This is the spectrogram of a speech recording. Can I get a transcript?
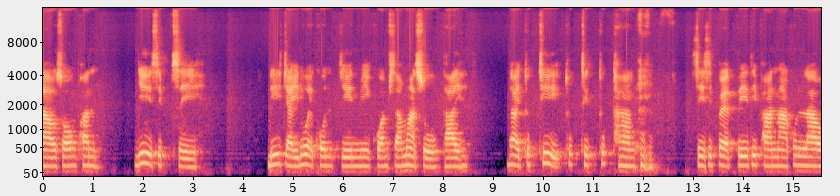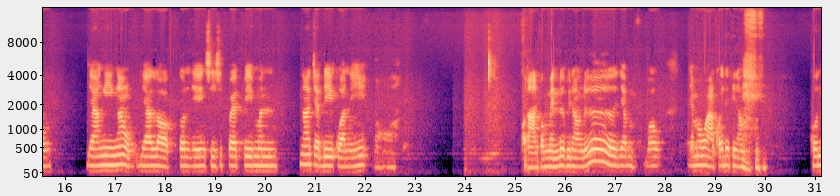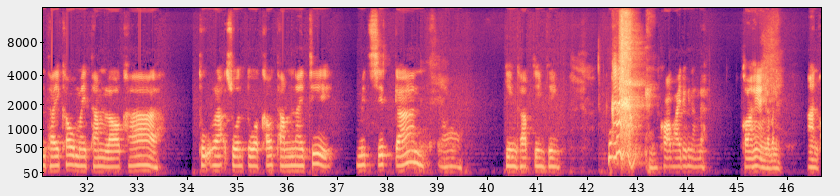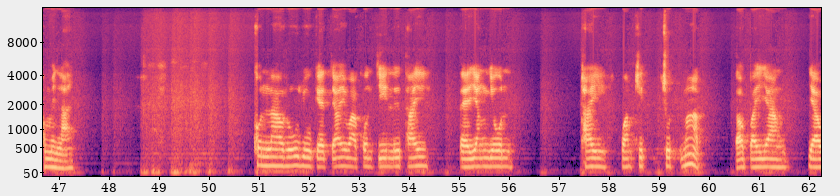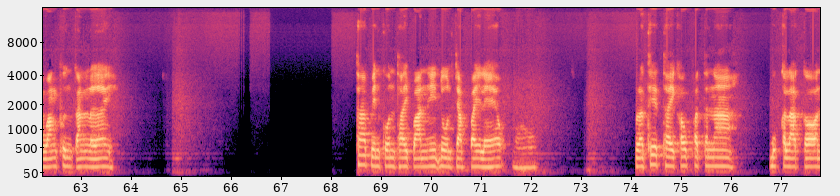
ลาว 2024 ดีใจด้วยคนจีนมีความสามารถสูงทายได้ทุกที่ทุกทิศทุกทาง 48 ปีที่ผ่านมาคนลาอย่างงีเง่า อย่าหลอกตนเอง 48 ปีมันน่าจะดีกว่านี้อ๋ออ่านคอมเมนต์ด้อพี่น้องเด้ออย่าบอกอย่ามาว่าคอยด้อพี่น้อง คนไทยเข้าไม่ทำหรอกค่ะ ธุระส่วนตัวเขาทำในที่มิดชิดกันอ๋อจริงครับ จริงจริงขออภัยด้วยพี่น้องเด้อคอแห้งแล้วบัดนี้อ่านคอมเมนต์ไลน์คนลาวรู้อยู่แก่ใจว่าคนจีนหรือไทย แต่ยังโยน ไทยความคิดชุดมาก ต่อไปอย่างอย่าหวังพึ่งกันเลย ถ้าเป็นคนไทยปานนี้โดนจับไปแล้ว ประเทศไทยเขาพัฒนาบุคลากร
